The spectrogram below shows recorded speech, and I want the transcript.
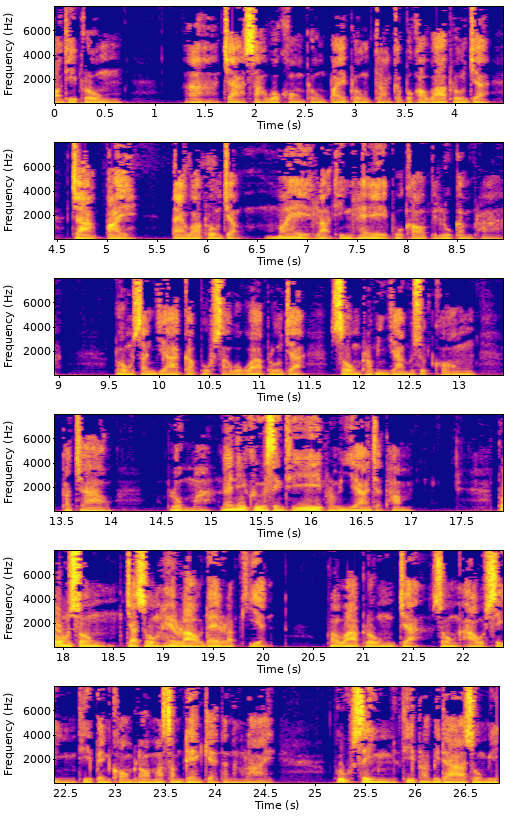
ก่อนที่พระองค์จากสาวกของพระองค์ไปพระองค์ตรัสกับพวกเขาว่าพระองค์จะจากไป แต่ว่าพระองค์จะไม่ละทิ้งให้พวกเขาเป็นลูกกำพร้าพระองค์สัญญากับพวกสาวกว่าพระองค์จะส่งพระวิญญาณบริสุทธิ์ของพระเจ้าลงมา และนี่คือสิ่งที่พระวิญญาณจะทำ พระองค์ทรงจะทรงให้เราได้รับเกียรติ เพราะว่าพระองค์จะทรงเอาสิ่งที่เป็นของเรามาสำแดงแก่ท่านทั้งหลาย ทุกสิ่งที่พระบิดาทรงมี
